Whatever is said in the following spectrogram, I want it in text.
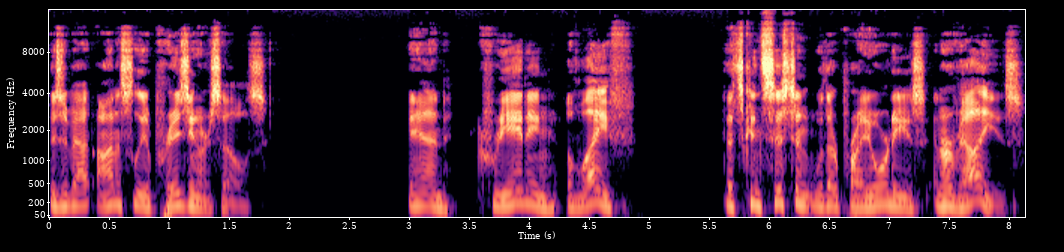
is about honestly appraising ourselves and creating a life that's consistent with our priorities and our values.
